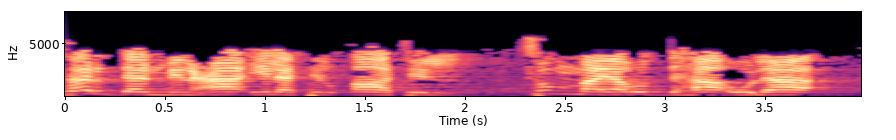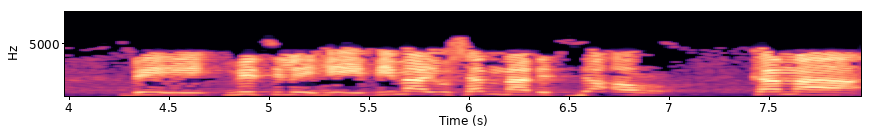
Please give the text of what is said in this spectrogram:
فردا من عائلة القاتل ثم يرد هؤلاء بمثله بما يسمى بالثأر كما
